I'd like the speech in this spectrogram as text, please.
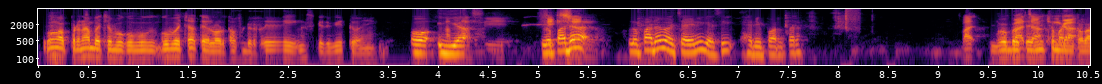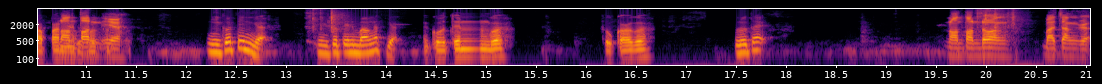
gue nggak pernah baca buku-buku gue baca kayak Lord of the Rings gitu-gitu aja Oh iya, Fantasi, fiction. pada- lo pada baca ini gak sih, Harry Potter? Gue bacanya Baca, cuma yang enggak, ke-8 Nonton, ya. Ngikutin gak? Ngikutin banget gak? ikutin gue suka gue Lu teh? nonton doang, baca enggak.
